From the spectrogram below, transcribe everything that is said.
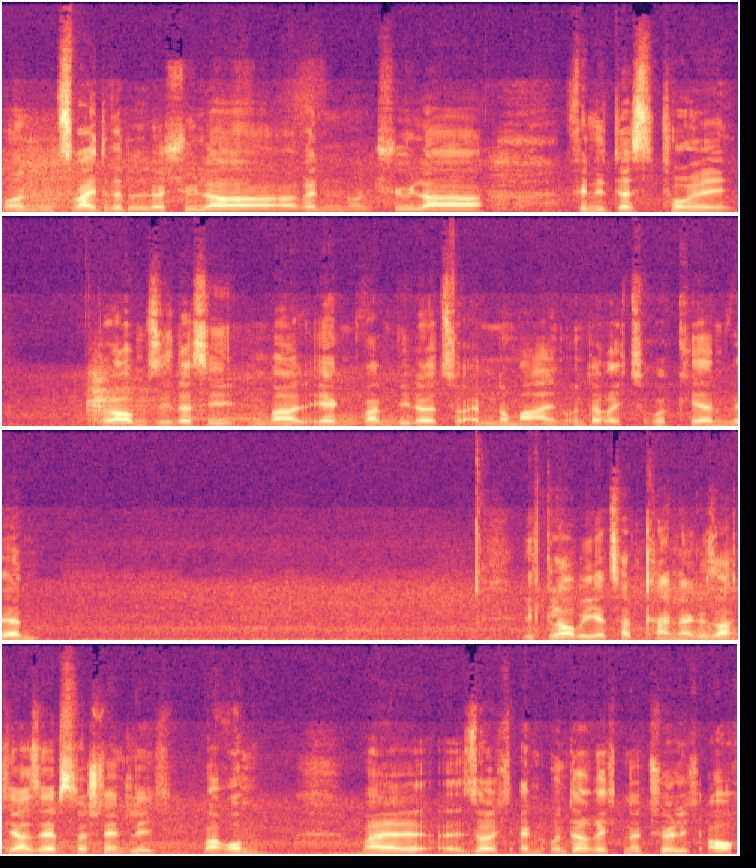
und zwei Drittel der Schülerinnen und Schüler findet das toll. Glauben Sie, dass Sie mal irgendwann wieder zu einem normalen Unterricht zurückkehren werden? Ich glaube, jetzt hat keiner gesagt, ja, selbstverständlich. Warum? Weil äh, solch ein Unterricht natürlich auch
